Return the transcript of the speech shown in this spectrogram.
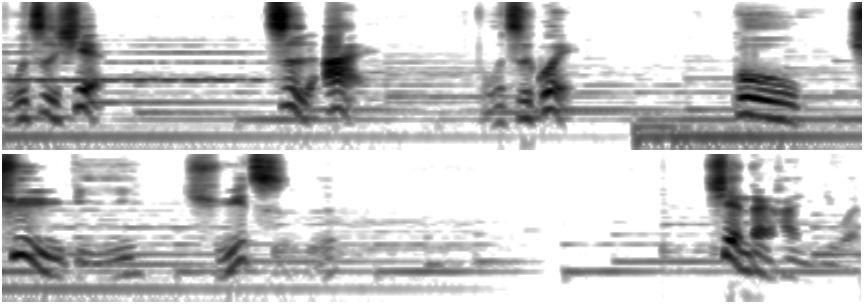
不自见，自爱不自贵，故去彼取此。现代汉语文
